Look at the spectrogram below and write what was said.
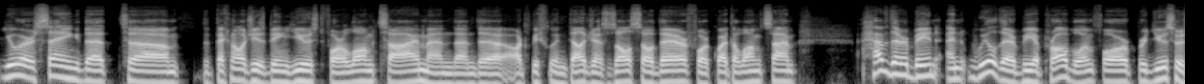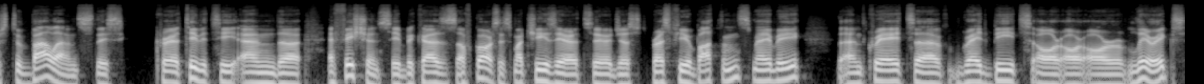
You were saying that um, the technology is being used for a long time, and then the artificial intelligence is also there for quite a long time. Have there been and will there be a problem for producers to balance this creativity and uh, efficiency? Because of course, it's much easier to just press a few buttons, maybe, and create a great beats or, or, or lyrics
